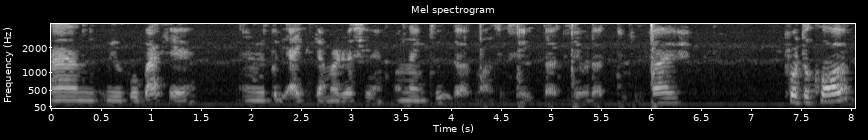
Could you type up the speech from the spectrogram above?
and we'll go back here and we'll put the IP camera address here 192.168.0.225 protocol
